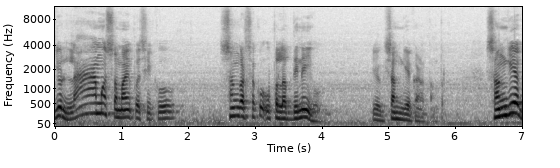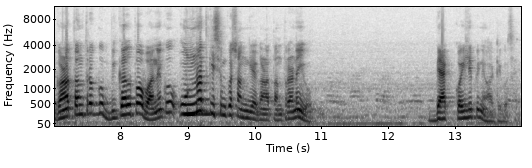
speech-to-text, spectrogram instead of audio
यो लामो समयपछिको सङ्घर्षको उपलब्धि नै हो यो सङ्घीय गणतन्त्र। सङ्घीय गणतन्त्रको विकल्प भनेको उन्नत किसिमको सङ्घीय गणतन्त्र नै हो। ब्याग कहिले पनि हटेको छैन।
